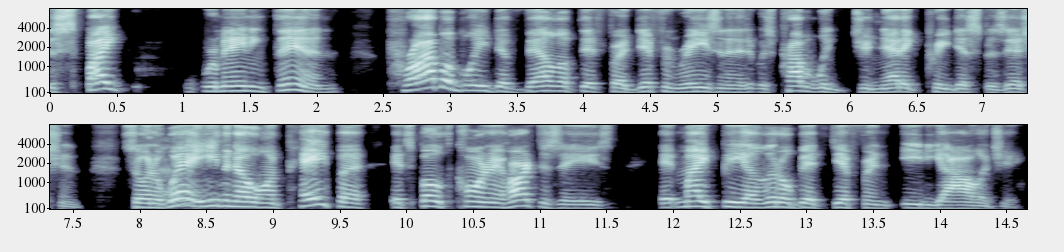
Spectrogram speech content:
despite remaining thin probably developed it for a different reason and it was probably genetic predisposition. So in a way even though on paper it's both coronary heart disease it might be a little bit different etiology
